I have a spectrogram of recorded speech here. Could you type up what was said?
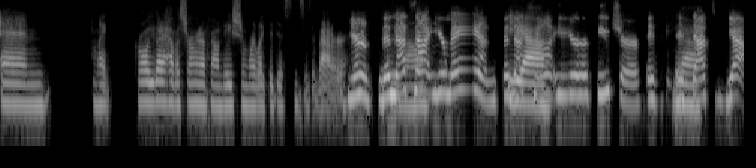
And I'm like, girl, you got to have a strong enough foundation where like the distance doesn't matter. Yeah. Then that's know? not your man. Then that's yeah. not your future. If yeah. if that's yeah,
